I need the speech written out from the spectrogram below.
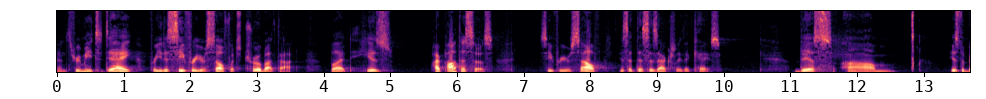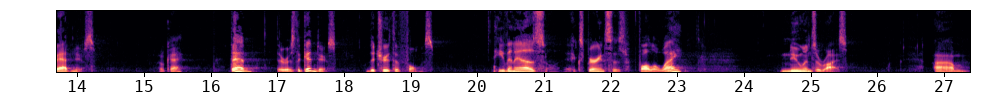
and through me today for you to see for yourself what's true about that. But his hypothesis, see for yourself, is that this is actually the case. This um, is the bad news. Okay? Then there is the good news, the truth of fullness. Even as experiences fall away, new ones arise. Um,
